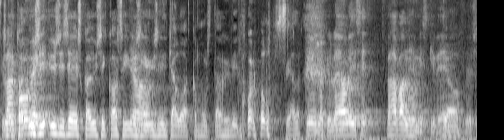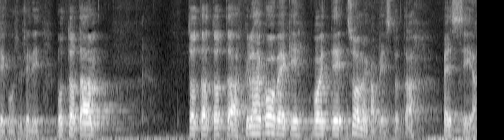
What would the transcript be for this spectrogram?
kyllä on 97, 98, 99 ikäluokka muistaa hyvin, kun on ollut siellä. Kyllä, kyllä. Ja oli sitten vähän vanhemmiskin vielä, 96, 95. Mutta tota, tota, tota, kyllähän KVkin voitti Suomen kapissa tota, Pessi ja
